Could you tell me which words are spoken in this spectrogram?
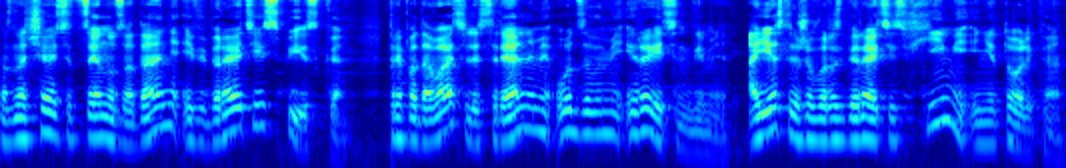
назначаете цену задания и выбираете из списка преподавателя с реальными отзывами и рейтингами. А если же вы разбираетесь в химии и не только,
